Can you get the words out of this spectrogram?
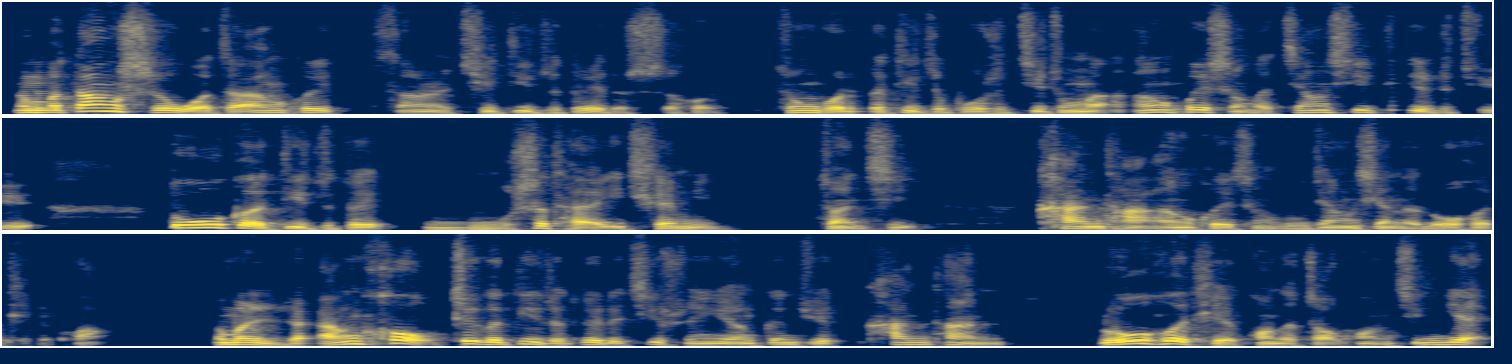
那么当时我在安徽三二七地质队的时候，中国的地质部是集中了安徽省和江西地质局多个地质队五十台一千米钻机，勘探安徽省庐江县的罗河铁矿。那么然后这个地质队的技术人员根据勘探罗河铁矿的找矿经验，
